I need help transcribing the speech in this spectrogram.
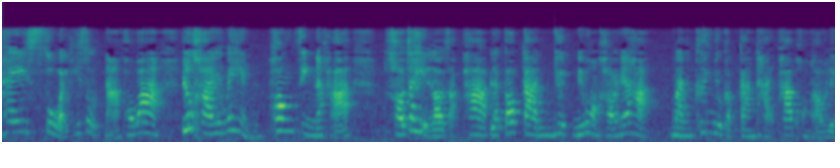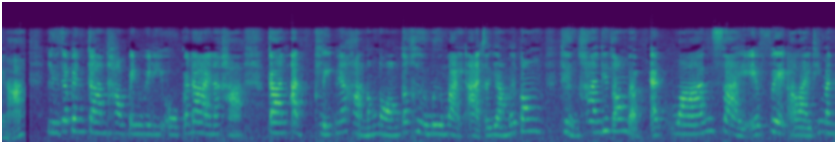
ให้สวยที่สุดนะ เพราะว่าลูกค้ายังไม่เห็นห้องจริงนะคะ เขาจะเห็นเราจากภาพ แล้วก็การหยุดนิ้วของเขาเนี่ยค่ะ มันขึ้นอยู่กับการถ่ายภาพของเราเลยนะ หรือจะเป็นการทำเป็นวิดีโอก็ได้นะคะ การอัดคลิปเนี่ยค่ะน้องๆ ก็คือมือใหม่อาจจะยังไม่ต้องถึงขั้นที่ต้องแบบแอดวานซ์ใส่เอฟเฟกต์อะไรที่มัน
